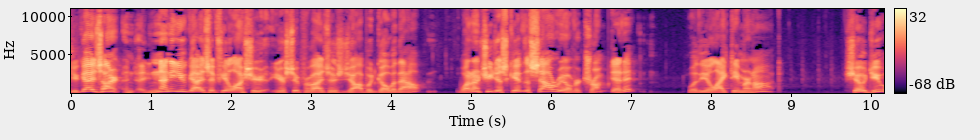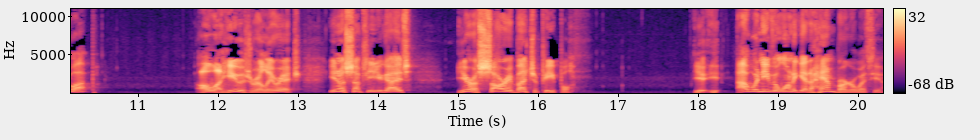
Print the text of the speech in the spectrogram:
You guys aren't none of you guys if you lost your your supervisor's job would go without. Why don't you just give the salary over? Trump did it whether you liked him or not. Showed you up. Oh, well, he was really rich. You know something, you guys? You're a sorry bunch of people. You, you, I wouldn't even want to get a hamburger with you.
